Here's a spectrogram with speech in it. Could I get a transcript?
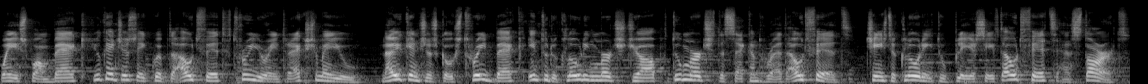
When you spawn back, you can just equip the outfit through your interaction menu. Now you can just go straight back into the clothing merge job to merge the second red outfit. Change the clothing to player saved outfit and start.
